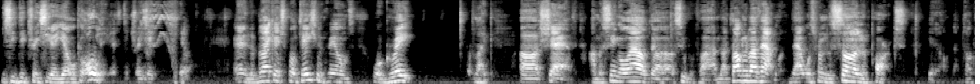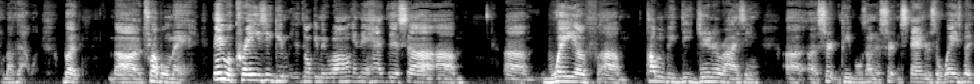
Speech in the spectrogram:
You see Dick Tracy, a yellow coat. Oh, yeah, Dick Tracy. Yeah. And the black exploitation films were great, like uh, Shaft. I'm a single out uh, Superfly. I'm not talking about that one. That was from the Son of Parks. You know, I'm not talking about that one. But uh, Trouble Man they were crazy. Give, don't get me wrong, and they had this uh, um, um, way of um, probably degenerizing uh, uh, certain peoples under certain standards or ways, but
